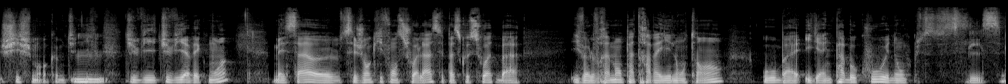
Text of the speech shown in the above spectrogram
chichement, comme tu dis. Mm. Tu vis, tu vis avec moins. Mais ça, euh, ces gens qui font ce choix-là, c'est parce que soit, bah, ils veulent vraiment pas travailler longtemps, ou bah, ils gagnent pas beaucoup, et donc c'est c'est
